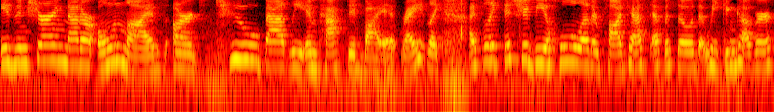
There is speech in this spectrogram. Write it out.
is ensuring that our own lives aren't too badly impacted by it, right? Like, I feel like this should be a whole other podcast episode that we can cover,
